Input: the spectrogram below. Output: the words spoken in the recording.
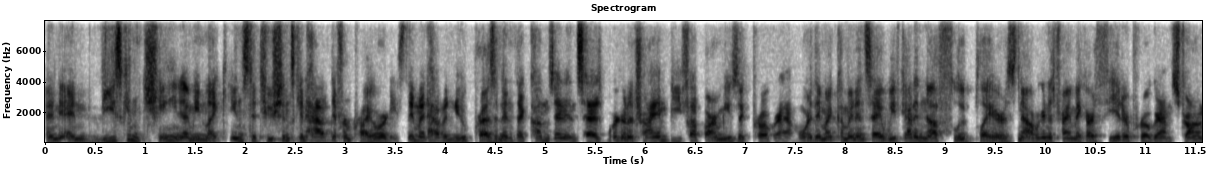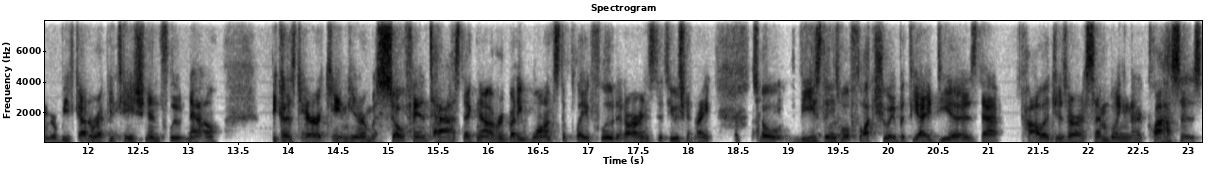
And and these can change. I mean, like institutions can have different priorities. They might have a new president that comes in and says, "We're going to try and beef up our music program," or they might come in and say, "We've got enough flute players. Now we're going to try and make our theater program stronger. We've got a reputation in flute now." Because Tara came here and was so fantastic. Now everybody wants to play flute at our institution, right? so these things will fluctuate, but the idea is that colleges are assembling their classes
